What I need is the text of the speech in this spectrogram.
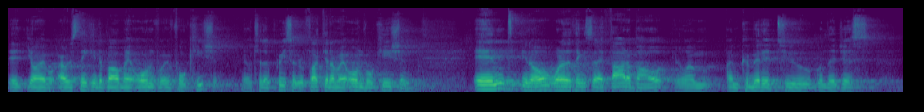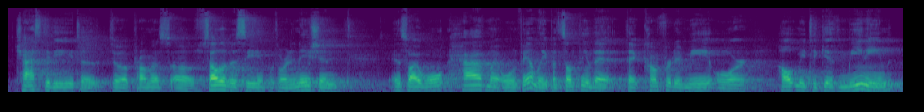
it, you know, I, I, was thinking about my own vocation, you know, to the priesthood, reflecting on my own vocation. And, you know, one of the things that I thought about, you know, I'm, I'm committed to religious chastity, to, to a promise of celibacy with ordination. And so I won't have my own family, but something that, that comforted me or helped me to give meaning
